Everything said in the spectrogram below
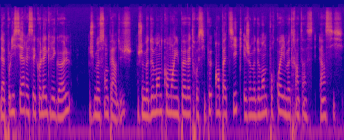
La policière et ses collègues rigolent. Je me sens perdue. Je me demande comment ils peuvent être aussi peu empathiques et je me demande pourquoi ils me traitent ainsi.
